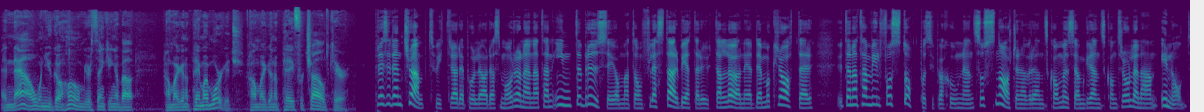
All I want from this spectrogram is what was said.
And now when you go home, you're thinking about how am I going to pay my mortgage? How am I going to pay for childcare? President Trump twittrade på lördagsmorgonen att han inte bryr sig om att de flesta arbetare utan lön är demokrater utan att han vill få stopp på situationen så snart en överenskommelse om gränskontrollerna är nådd.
